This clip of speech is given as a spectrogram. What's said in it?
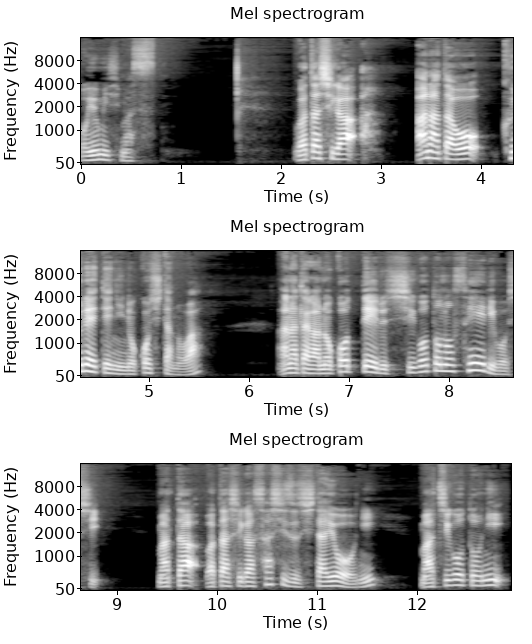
お読みします。私があなたをクレテに残したのはあなたが残っている仕事の整理をしまた私が指図したように町ごとに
